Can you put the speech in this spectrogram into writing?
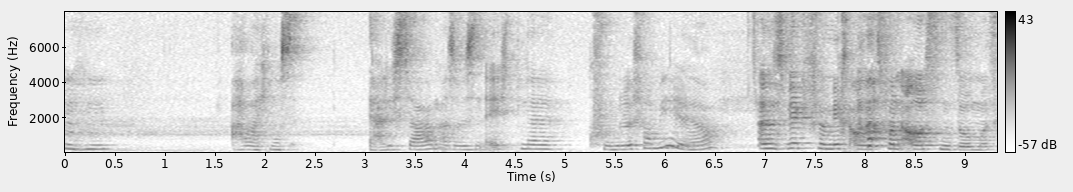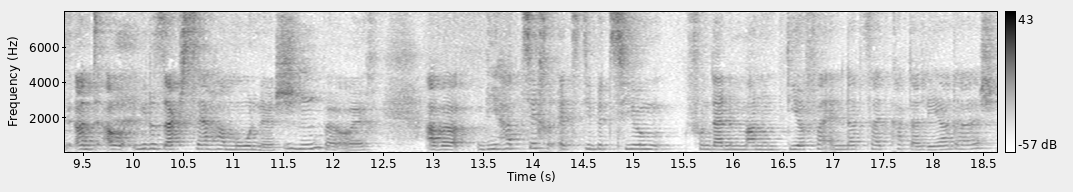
Mhm. Aber ich muss ehrlich sagen, also wir sind echt eine coole Familie, ja. Also es wirkt für mich auch jetzt von außen so, muss ich. Und auch, wie du sagst, sehr harmonisch mhm. bei euch. Aber wie hat sich jetzt die Beziehung von deinem Mann und dir verändert, seit Katalea da ist?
